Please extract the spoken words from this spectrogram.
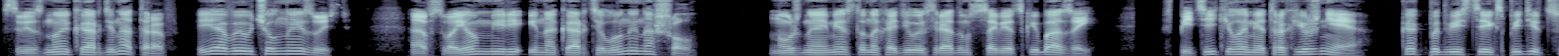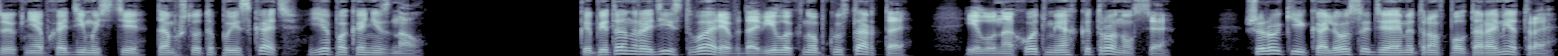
связной координаторов, я выучил наизусть, а в своем мире и на карте Луны нашел. Нужное место находилось рядом с советской базой, в пяти километрах южнее. Как подвести экспедицию к необходимости там что-то поискать, я пока не знал. Капитан-радист Варя вдавила кнопку старта, и луноход мягко тронулся. Широкие колеса диаметром в полтора метра,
